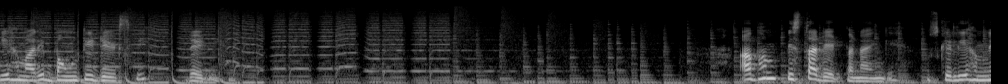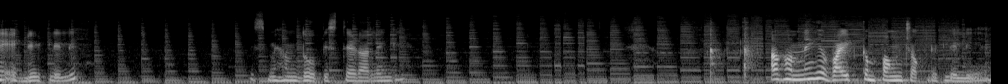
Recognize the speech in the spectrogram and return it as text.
ये हमारी बाउंटी डेट्स भी रेडी है। अब हम पिस्ता डेट बनाएँगे। उसके लिए हमने एक डेट ले ली। इसमें हम दो पिस्ते डालेंगे। अब हमने ये वाइट कंपाउंड चॉकलेट ले ली है।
